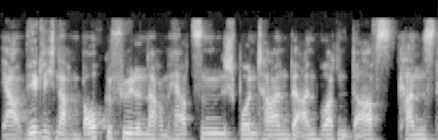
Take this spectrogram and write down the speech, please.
ja wirklich nach dem Bauchgefühl und nach dem Herzen spontan beantworten darfst, kannst.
